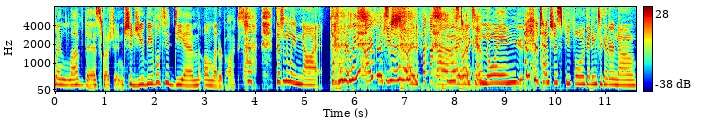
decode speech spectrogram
Oh, I love this question. Should you be able to DM on Letterbox? Definitely not. really? I think you should. the most like annoying, pretentious people getting together. No,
